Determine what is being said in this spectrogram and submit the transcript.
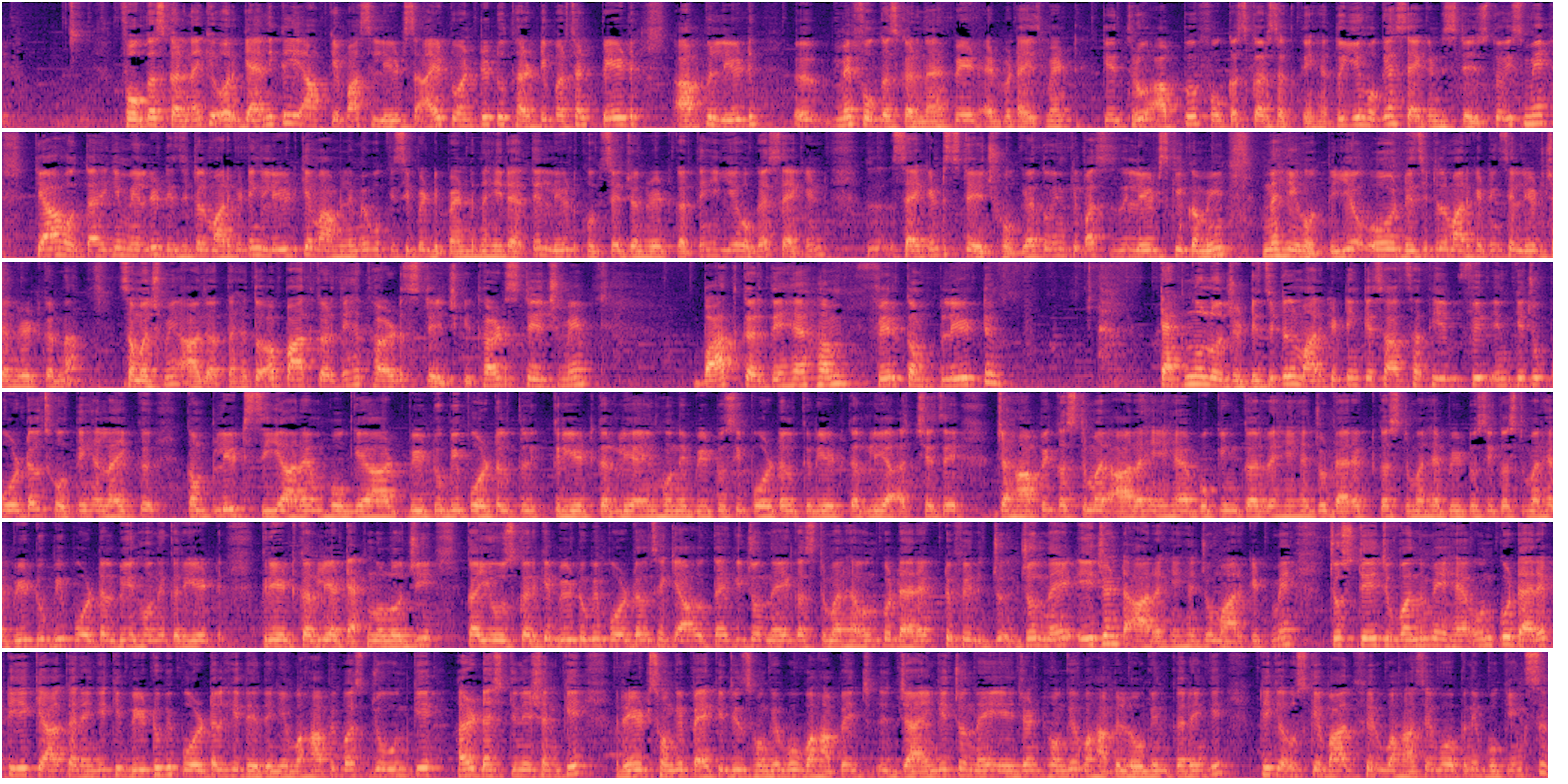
फोकस करना है कि ऑर्गेनिकली आपके पास लीड्स आए 20 टू 30 परसेंट पेड आप लीड में फोकस करना है पेड एडवर्टाइजमेंट के थ्रू आप फोकस कर सकते हैं। तो ये हो गया सेकंड स्टेज तो इसमें क्या होता है कि मेनली डिजिटल मार्केटिंग लीड के मामले में वो किसी पे डिपेंड नहीं रहते लीड खुद से जनरेट करते हैं। ये हो गया सेकंड सेकंड स्टेज हो गया। तो इनके पास लीड्स की कमी नहीं होती। है और डिजिटल मार्केटिंग से लीड जनरेट करना समझ में आ जाता है। तो अब बात करते हैं थर्ड स्टेज की। थर्ड स्टेज में बात करते हैं हम फिर कंप्लीट टेक्नोलॉजी, डिजिटल मार्केटिंग के साथ साथ ही फिर इनके जो पोर्टल्स होते हैं लाइक कंप्लीट सीआरएम हो गया B to B portal create कर लिया, इन्होंने B to C portal create कर लिया अच्छे से, जहाँ पे कस्टमर आ रहे हैं बुकिंग कर रहे हैं, जो डायरेक्ट कस्टमर है बी टू सी कस्टमर है बी टू बी पोर्टल भी इन्होंने क्रिएट क्रिएट कर लिया टेक्नोलॉजी का यूज़ करके। बी टू बी पोर्टल से क्या होता है कि जो नए कस्टमर है, उनको डायरेक्ट फिर जो जो नए एजेंट आ रहे हैं, जो मार्केट में, जो स्टेज वन में है, उनको डायरेक्ट ये क्या करेंगे करेंगे कि बी टू बी पोर्टल ही दे देंगे। वहाँ पे बस जो उनके हर डेस्टिनेशन के रेट्स होंगे पैकेजेस होंगे, वो वहाँ पे जाएँगे। जो नए एजेंट होंगे, वहाँ पे लॉग इन करेंगे। ठीक है, उसके बाद फिर वहाँ से वो अपनी बुकिंग्स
